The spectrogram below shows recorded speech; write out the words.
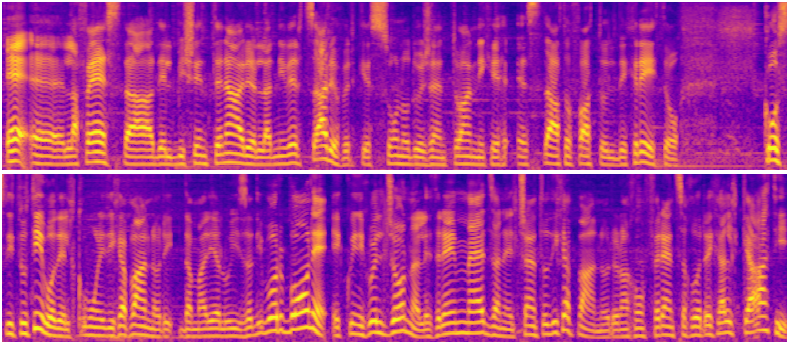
È eh, la festa del bicentenario e l'anniversario perché sono 200 anni che è stato fatto il decreto costitutivo del comune di Capannori da Maria Luisa di Borbone e quindi quel giorno alle tre e mezza nel centro di Capannori una conferenza con Recalcati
